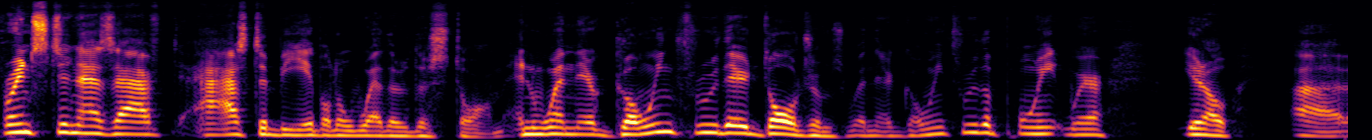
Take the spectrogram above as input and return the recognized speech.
Princeton has has to be able to weather the storm. And when they're going through their doldrums, when they're going through the point where you know uh,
